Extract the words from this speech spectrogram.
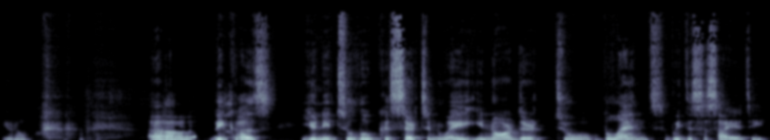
you know, uh, because you need to look a certain way in order to blend with the society,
